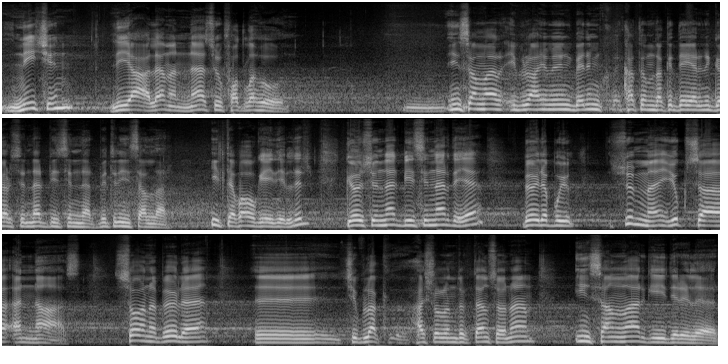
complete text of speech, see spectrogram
Niçin? liya'lemen nasu fadlahu İnsanlar İbrahim'in benim katımdaki değerini görsünler, bilsinler. Bütün insanlar. İlk defa o giydirilir. Görsünler, bilsinler diye böyle buyur. Sümme yuksa ennas. Sonra böyle e, çıplak haşrolunduktan sonra insanlar giydirilir.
